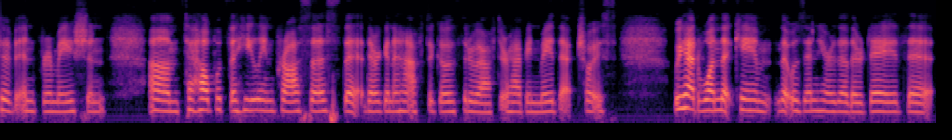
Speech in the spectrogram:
information um, to help with the healing process that they're going to have to go through after having made that choice. We had one that came that was in here the other day that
